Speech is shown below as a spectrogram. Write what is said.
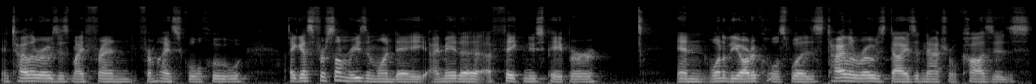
And Tyler Rose is my friend from high school who, I guess for some reason one day, I made a, a fake newspaper, and one of the articles was Tyler Rose dies of natural causes.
